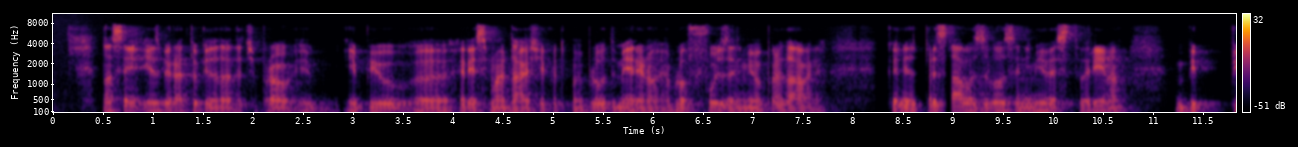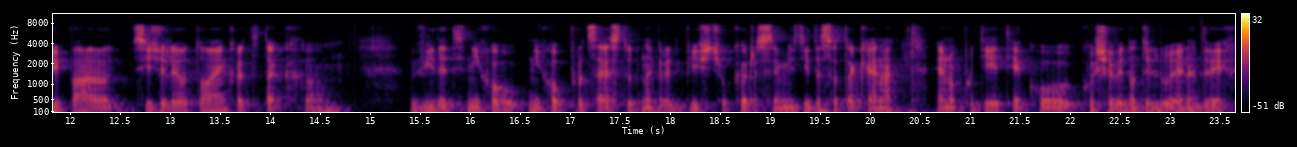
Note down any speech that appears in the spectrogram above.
No, se, jaz bi rad tukaj dodal, da čeprav je, je bil uh, res malo daljši, kot mu je bilo odmerjeno, je bilo fulj zanimivo predavanje, ker je predstavil zelo zanimive stvari. No. Bi, bi pa si želel to enkrat tako um, videti, njihov, njihov proces tudi na gradbišču, ker se mi zdi, da so tako eno podjetje, ko, ko še vedno deluje na dveh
